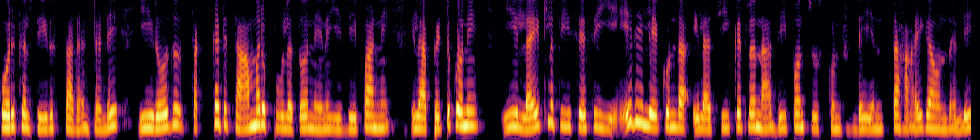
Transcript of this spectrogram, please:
కోరికలు తీరుస్తాడంటండి. ఈరోజు చక్కటి తామర పూలతో నేను ఈ దీపాన్ని ఇలా పెట్టుకొని, ఈ లైట్లు తీసేసి ఏది లేకుండా ఇలా చీకట్లో నా దీపం చూసుకుంటుంటే ఎంత హాయిగా ఉందండి.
